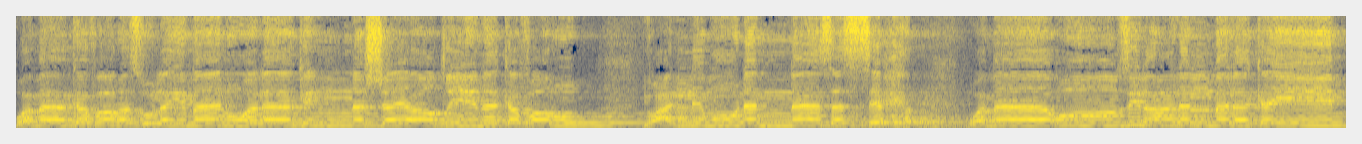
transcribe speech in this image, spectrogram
وما كفر سليمان ولكن الشياطين كفروا يعلمون الناس السحر وما أنزل على الملكين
